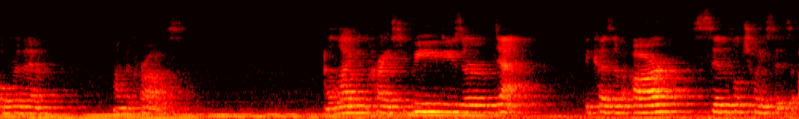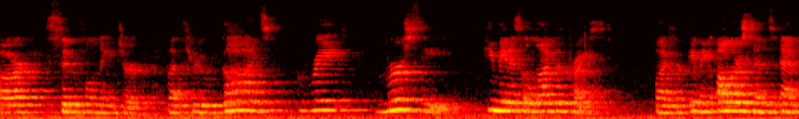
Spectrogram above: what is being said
over them on the cross. Alive in Christ, we deserve death because of our sinful choices, our sinful nature. But through God's great mercy, he made us alive with Christ by forgiving all our sins and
